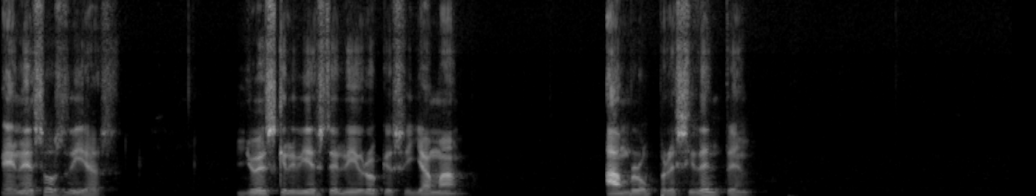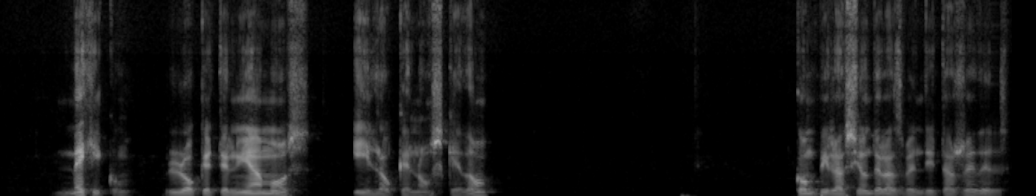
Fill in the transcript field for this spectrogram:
en esos días yo escribí este libro que se llama AMLO Presidente. México, lo que teníamos y lo que nos quedó. Compilación de las benditas redes.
